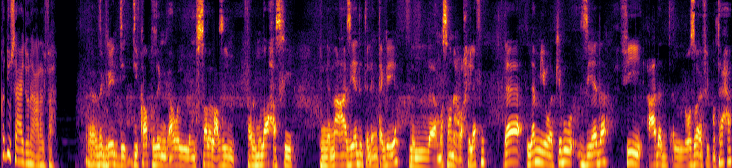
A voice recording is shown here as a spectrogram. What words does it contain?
قد يساعدنا على الفهم. The Great Decoupling أو الانفصال العظيم أو الملاحظ فيه إن مع زيادة الإنتاجية للمصانع وخلافه ده لم يواكبه زيادة في عدد الوظائف المتاحة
